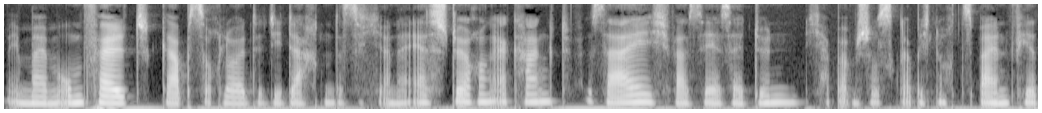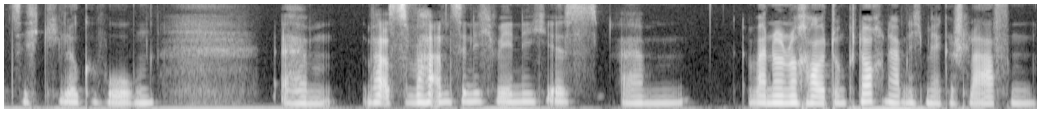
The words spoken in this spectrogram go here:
in meinem Umfeld gab es auch Leute, die dachten, dass ich an einer Essstörung erkrankt sei. Ich war sehr, sehr dünn. Ich habe am Schluss, glaube ich, noch 42 Kilo gewogen, ähm, was wahnsinnig wenig ist. Ähm, war nur noch Haut und Knochen, habe nicht mehr geschlafen.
